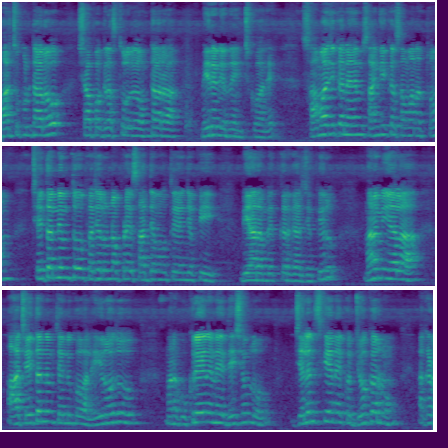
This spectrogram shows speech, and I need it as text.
మార్చుకుంటారో శాపగ్రస్తులుగా ఉంటారా మీరే నిర్ణయించుకోవాలి. సామాజిక న్యాయం సాంఘిక సమానత్వం చైతన్యంతో ప్రజలు ఉన్నప్పుడే సాధ్యమవుతాయని చెప్పి బిఆర్ అంబేద్కర్ గారు చెప్పారు. మనం ఇలా ఆ చైతన్యం తెన్నుకోవాలి ఈరోజు మనకు ఉక్రెయిన్ అనే దేశంలో జెలెన్స్కీ అనే ఒక జోకర్ను అక్కడ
